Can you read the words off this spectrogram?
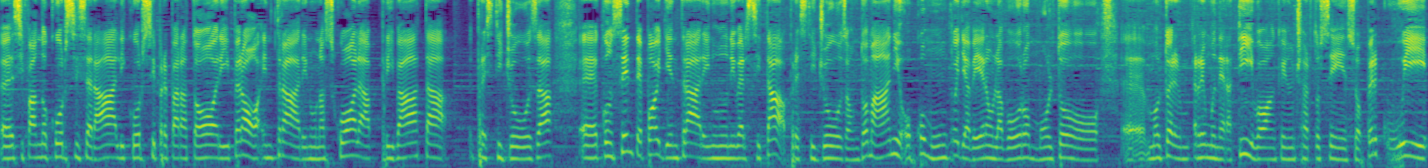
eh, si fanno corsi serali, corsi preparatori, però entrare in una scuola privata prestigiosa, eh, consente poi di entrare in un'università prestigiosa un domani o comunque di avere un lavoro molto, eh, molto remunerativo anche in un certo senso, per cui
